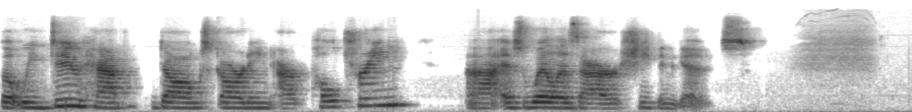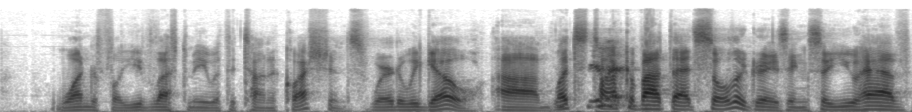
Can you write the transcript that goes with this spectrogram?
but we do have dogs guarding our poultry uh, as well as our sheep and goats Wonderful. You've left me with a ton of questions. Where do we go? Um, let's talk about that solar grazing. So you have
